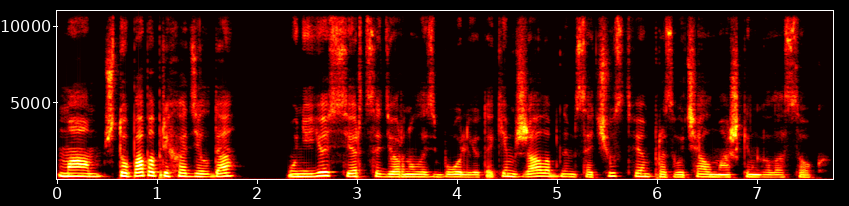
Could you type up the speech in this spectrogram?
«Мам, что, папа приходил, да?» У нее сердце дернулось болью, таким жалобным сочувствием прозвучал Машкин голосок.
